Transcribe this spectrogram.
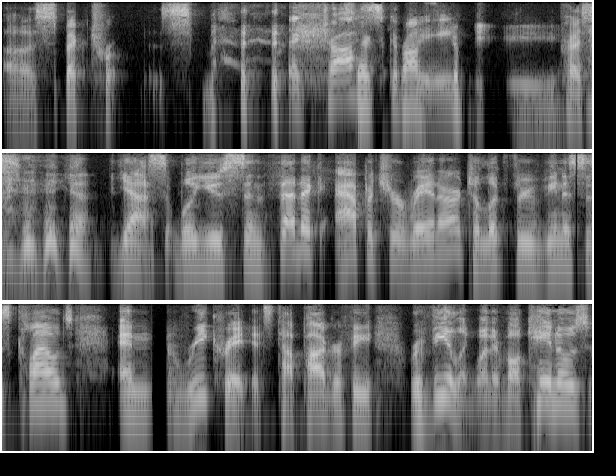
uh, Spectro- spectroscopy. spectroscopy. Press, yeah. Yes, we'll use synthetic aperture radar to look through Venus's clouds and recreate its topography, revealing whether volcanoes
